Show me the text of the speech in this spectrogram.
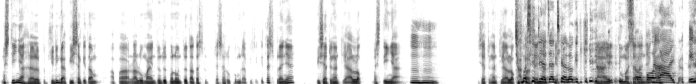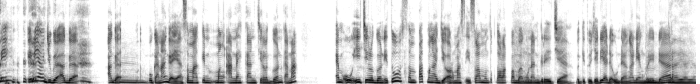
mestinya hal-hal begini nggak bisa kita apa lalu main tuntut menuntut atas dasar hukum nggak bisa. Kita sebenarnya bisa dengan dialog mestinya mhm. bisa dengan dialog Cuma akal sih sehat diajak gitu. dialog iki. Nah itu masalahnya. Sopora. ini ini yang juga agak agak bukan agak ya semakin menganehkan Cilegon karena MUI Cilegon itu sempat mengaji ormas Islam untuk tolak pembangunan gereja begitu jadi ada undangan yang beredar Iya, iya, iya.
